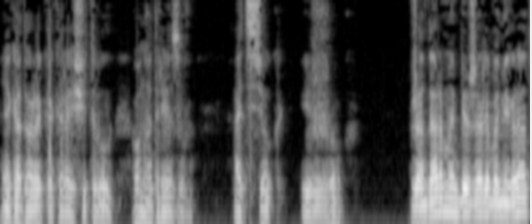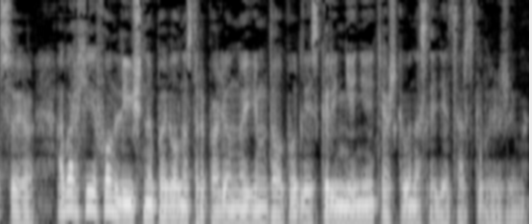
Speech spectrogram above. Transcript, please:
и который, как и рассчитывал, он отрезал, отсек и сжег. Жандармы бежали в эмиграцию, а в архив он лично повел настропаленную им толпу для искоренения тяжкого наследия царского режима.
